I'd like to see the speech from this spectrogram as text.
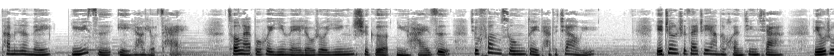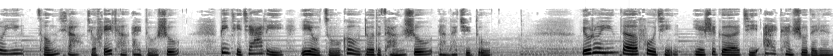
他们认为女子也要有才，从来不会因为刘若英是个女孩子就放松对她的教育。也正是在这样的环境下，刘若英从小就非常爱读书，并且家里也有足够多的藏书让她去读。刘若英的父亲也是个极爱看书的人，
